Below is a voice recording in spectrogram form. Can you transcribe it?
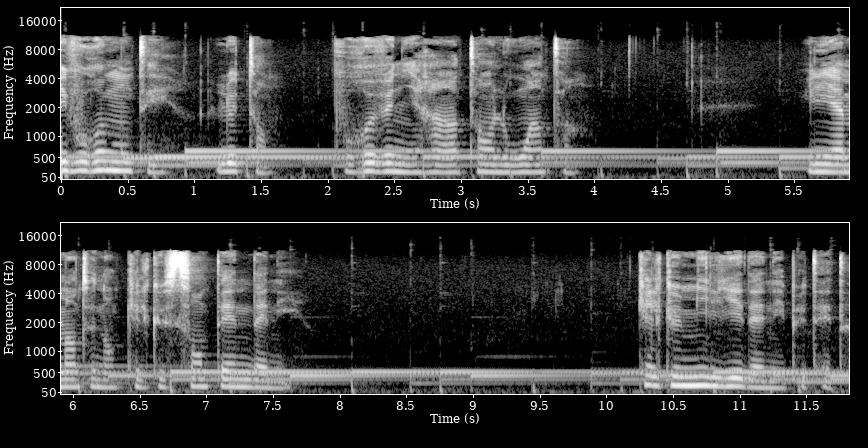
Et vous remontez le temps pour revenir à un temps lointain il y a maintenant quelques centaines d'années, quelques milliers d'années peut-être,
